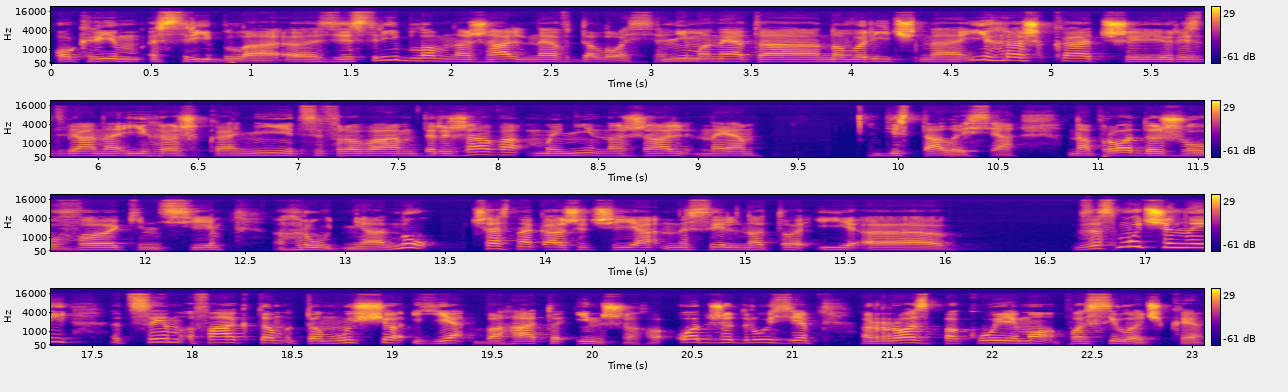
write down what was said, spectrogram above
Окрім срібла, Е, зі сріблом, на жаль, не вдалося. Ні монета новорічна іграшка чи різдвяна іграшка, ні цифрова держава мені, на жаль, не дісталися на продажу в кінці грудня. Ну, чесно кажучи, я не сильно то і. Е, Засмучений цим фактом, тому що є багато іншого. Отже, друзі, розпакуємо посилочки.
